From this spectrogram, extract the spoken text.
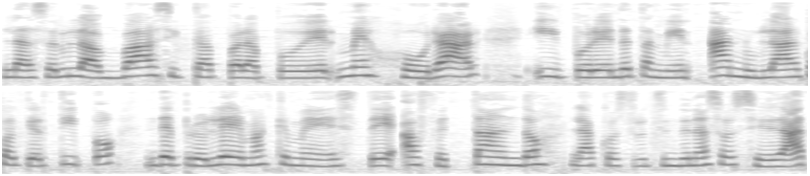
la célula básica para poder mejorar y por ende también anular cualquier tipo de problema que me esté afectando la construcción de una sociedad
